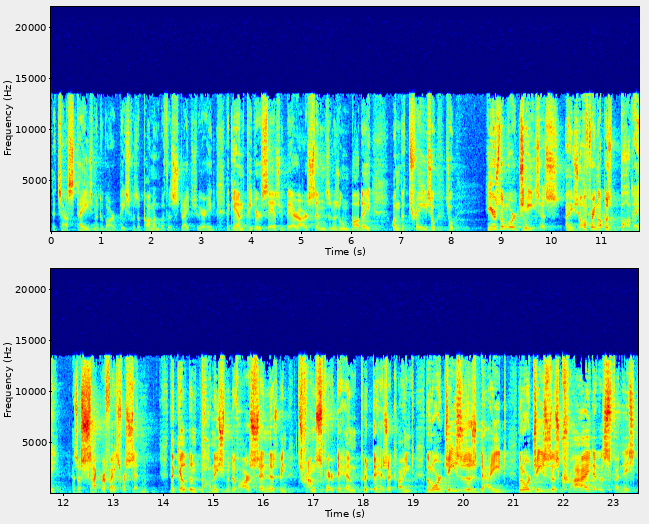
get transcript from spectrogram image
The chastisement of our peace was upon him. With his stripes we are healed. Again, Peter says, who bare our sins in his own body on the tree. So, so here's the Lord Jesus, and he's offering up his body as a sacrifice for sin. The guilt and punishment of our sin has been transferred to him, put to his account. The Lord Jesus has died. The Lord Jesus has cried, It is finished.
